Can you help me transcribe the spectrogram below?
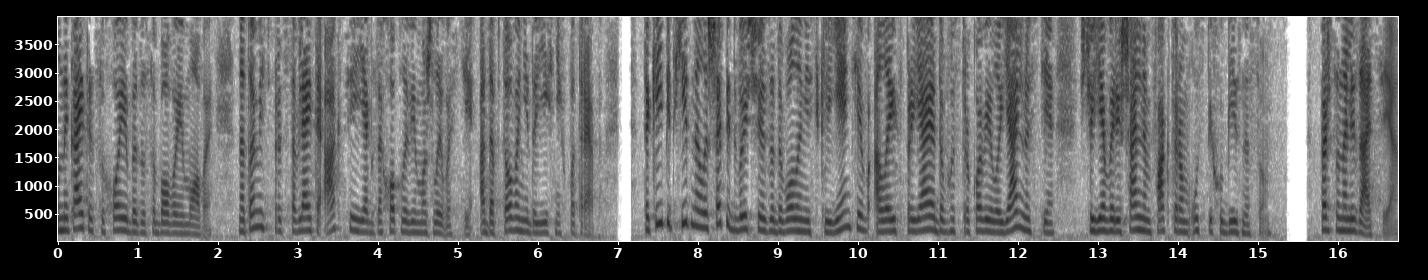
Уникайте сухої безособової мови. Натомість представляйте акції як захопливі можливості, адаптовані до їхніх потреб. Такий підхід не лише підвищує задоволеність клієнтів, але й сприяє довгостроковій лояльності, що є вирішальним фактором успіху бізнесу. Персоналізація.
